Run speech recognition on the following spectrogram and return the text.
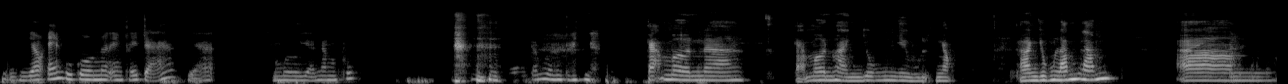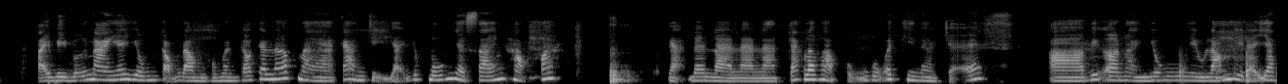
giáo án của cô nên em phải trả dạ. 10 giờ 5 phút. Cảm ơn cả nhà. Cảm ơn à, cảm ơn Hoàng Dung nhiều Ngọc. Hoàng Dung lắm lắm. À, tại vì bữa nay á, Dung cộng đồng của mình có cái lớp mà các anh chị dạy lúc 4 giờ sáng học á. Dạ nên là là là các lớp học cũng cũng ít khi nào trễ. À, biết ơn Hoàng Dung nhiều lắm vì đã dành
